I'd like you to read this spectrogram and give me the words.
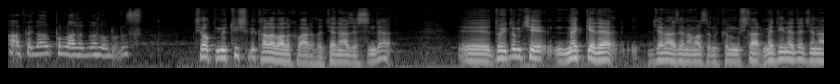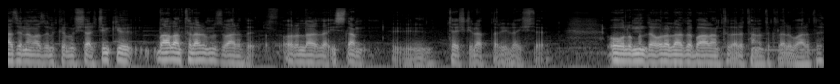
Affeder kullarından oluruz. Çok müthiş bir kalabalık vardı cenazesinde. Ee, duydum ki Mekke'de cenaze namazını kılmışlar. Medine'de cenaze namazını kılmışlar. Çünkü bağlantılarımız vardı. Oralarda İslam e, teşkilatlarıyla işte. Oğlumun da oralarda bağlantıları, tanıdıkları vardı.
